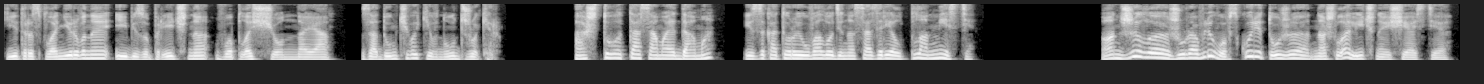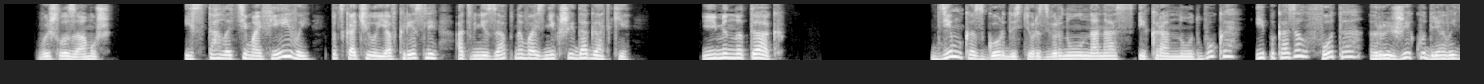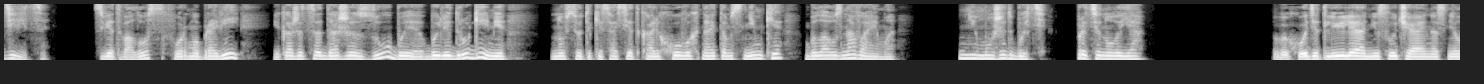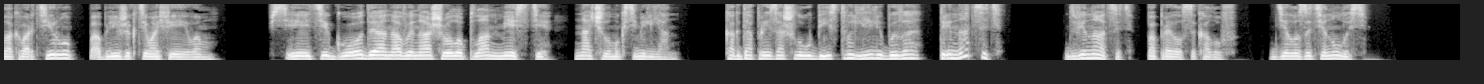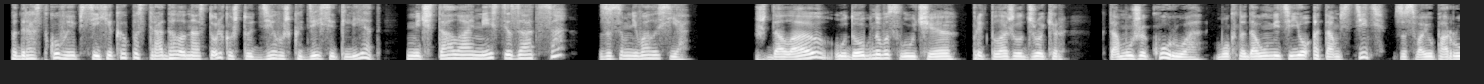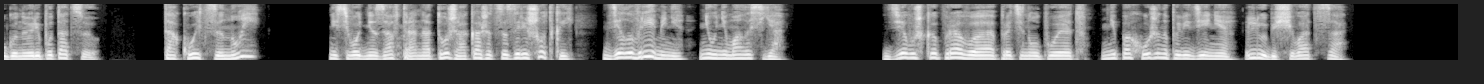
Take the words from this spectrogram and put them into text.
Хитро спланированная и безупречно воплощенная. Задумчиво кивнул Джокер. «А что та самая дама, из-за которой у Володина созрел план мести?» Анжела Журавлева вскоре тоже нашла личное счастье. Вышла замуж. «И стала Тимофеевой?» — подскочила я в кресле от внезапно возникшей догадки. «Именно так». Димка с гордостью развернул на нас экран ноутбука и показал фото рыжей кудрявой девицы. Цвет волос, форма бровей и, кажется, даже зубы были другими, но все-таки соседка Ольховых на этом снимке была узнаваема. «Не может быть», — протянула я. Выходит, Лиля не случайно сняла квартиру поближе к Тимофеевым. «Все эти годы она вынашивала план мести», — начал Максимилиан. «Когда произошло убийство, Лиле было тринадцать?» «Двенадцать», — поправил Соколов. Дело затянулось. Подростковая психика пострадала настолько, что девушка десять лет мечтала о месте за отца? Засомневалась я. «Ждала удобного случая», — предположил Джокер. К тому же Куруа мог надоумить ее отомстить за свою поруганную репутацию. Такой ценой? Не сегодня-завтра она тоже окажется за решеткой. Дело времени, не унималась я. «Девушка права», — протянул поэт. «Не похоже на поведение любящего отца».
